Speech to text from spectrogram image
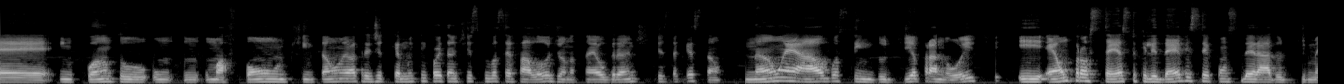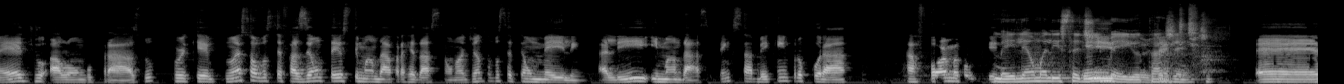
é, enquanto um, um, uma fonte. Então, eu acredito que é muito importante isso que você falou, Jonathan, é o grande X da questão. Não é algo assim do dia para a noite e é um processo que ele deve ser considerado de médio a longo prazo, porque não é só você fazer um texto e mandar para a redação. Não adianta você ter um mailing ali e mandar. Você tem que saber quem procurar, a forma com que. Mail é uma lista de e-mail, tá, gente? gente? É,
